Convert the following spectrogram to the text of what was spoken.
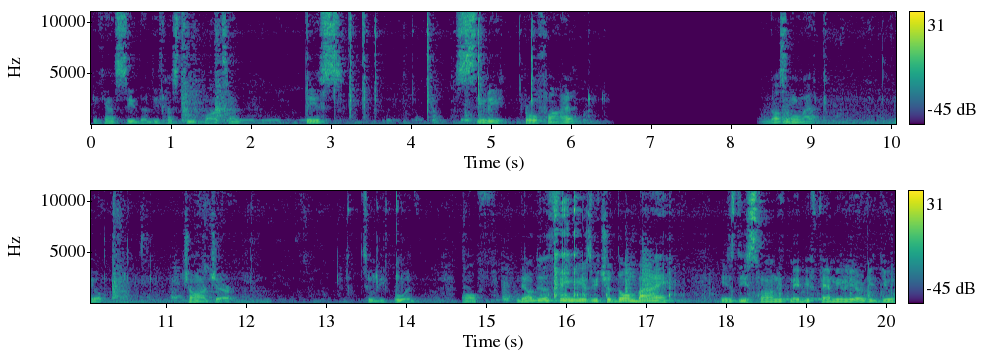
You can see that it has two parts and this silly profile doesn't let your charger to be pulled off. The other thing is which you don't buy is this one, it may be familiar with you,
